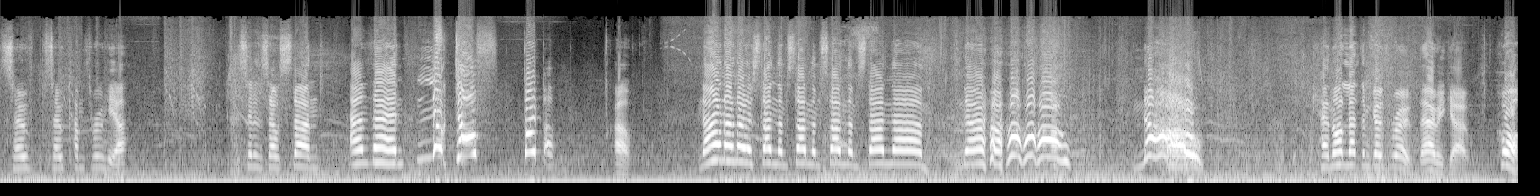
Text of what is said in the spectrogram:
so so come through here. Consider themselves stunned and then knocked off by. bu- Oh. No, no, no, no! Stun them! Stun them! Stun them! Stun them! No! No! Cannot let them go through. There we go. Whew,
